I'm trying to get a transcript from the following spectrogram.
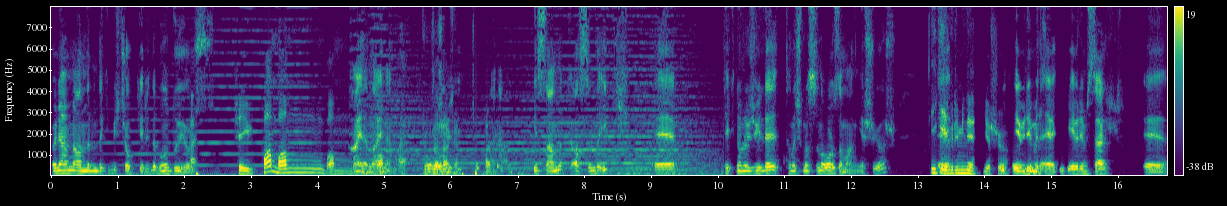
önemli anlarındaki birçok yerinde bunu duyuyoruz. Şey bam bam bam. Aynen, bam. aynen. Ha, çok güzel şarkı. Çok farklı. İnsanlık aslında ilk e, teknolojiyle tanışmasını o zaman yaşıyor. İlk Evet. evrimini yaşıyor. İlk evrimin evet ilk evrimsel e,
